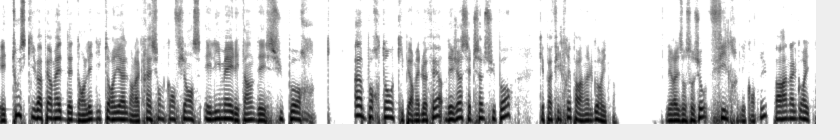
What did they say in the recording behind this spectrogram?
Et tout ce qui va permettre d'être dans l'éditorial, dans la création de confiance, et l'email est un des supports importants qui permet de le faire, déjà c'est le seul support qui n'est pas filtré par un algorithme. Les réseaux sociaux filtrent les contenus par un algorithme.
